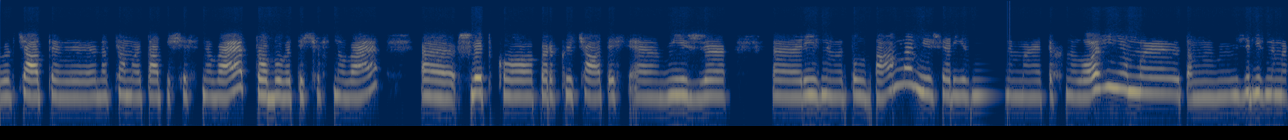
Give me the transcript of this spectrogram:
вивчати на цьому етапі щось нове, пробувати щось нове, швидко переключатись між різними тулзами, між різними технологіями, там між різними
